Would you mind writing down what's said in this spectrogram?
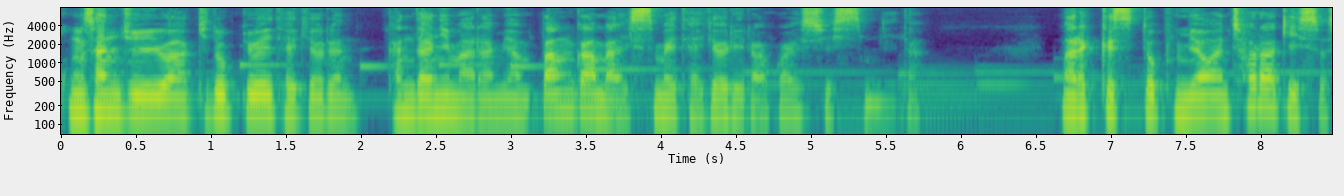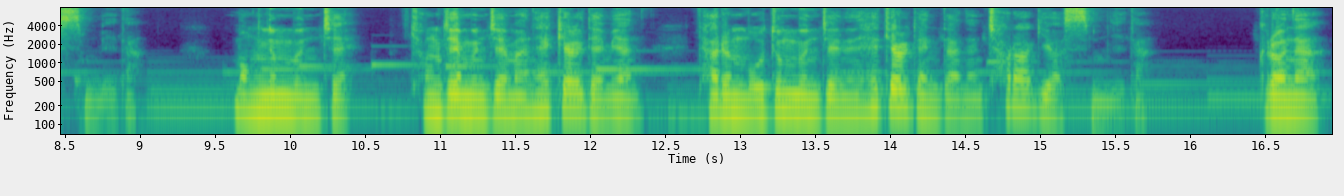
공산주의와 기독교의 대결은 간단히 말하면 빵과 말씀의 대결이라고 할 수 있습니다. 마르크스도 분명한 철학이 있었습니다. 먹는 문제, 경제 문제만 해결되면 다른 모든 문제는 해결된다는 철학이었습니다. 그러나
